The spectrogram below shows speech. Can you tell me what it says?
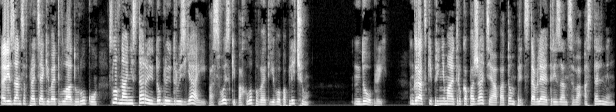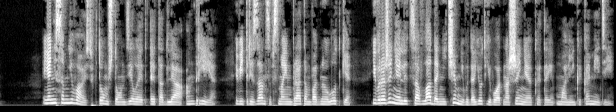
Рязанцев протягивает Владу руку, словно они старые добрые друзья, и по-свойски похлопывает его по плечу. «Добрый». Градский принимает рукопожатие, а потом представляет Рязанцева остальным. Я не сомневаюсь в том, что он делает это для Андрея, ведь Рязанцев с моим братом в одной лодке, и выражение лица Влада ничем не выдает его отношение к этой маленькой комедии.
